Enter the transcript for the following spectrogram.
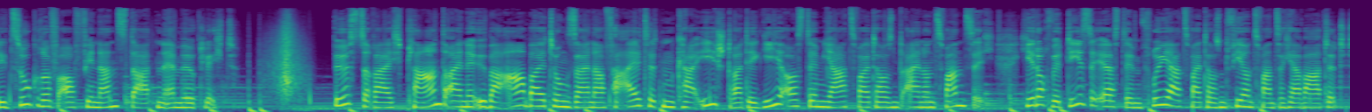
die Zugriff auf Finanzdaten ermöglicht. Österreich plant eine Überarbeitung seiner veralteten KI-Strategie aus dem Jahr 2021. Jedoch wird diese erst im Frühjahr 2024 erwartet.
